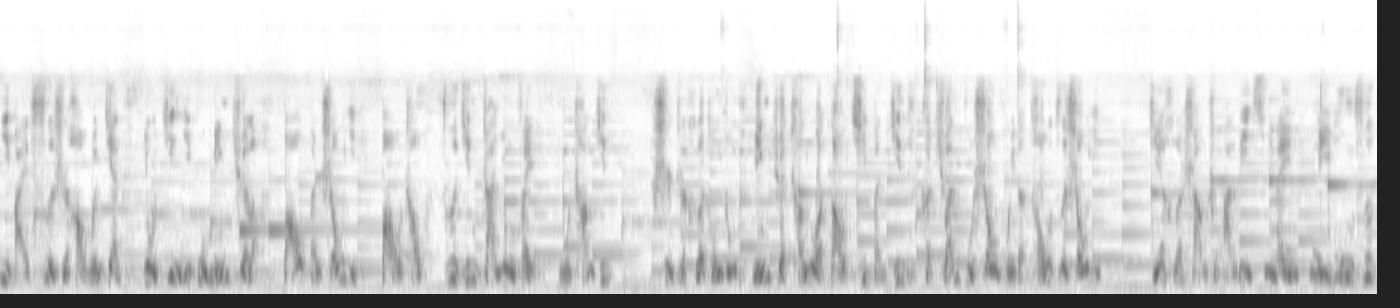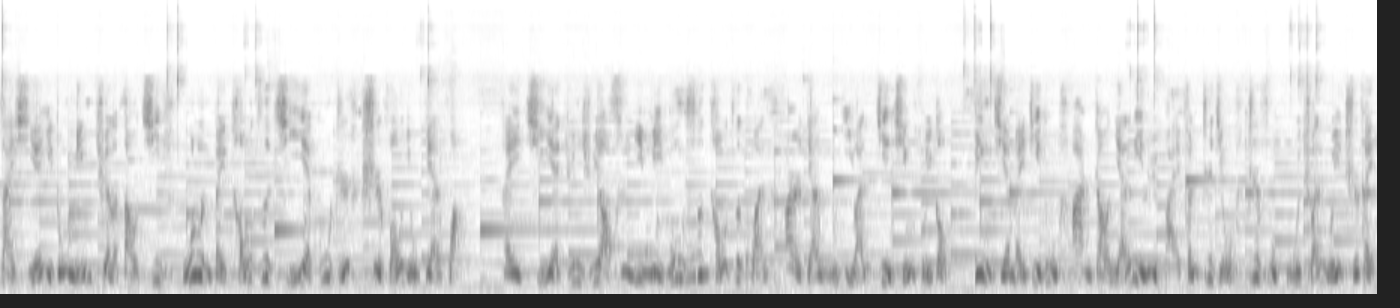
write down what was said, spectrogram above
一百四十号文件又进一步明确了保本收益、报酬、资金占用费、补偿金。是指合同中明确承诺到期本金可全部收回的投资收益。结合上述案例，A、B 公司在协议中明确了到期，无论被投资企业估值是否有变化，A 企业均需要以 B 公司投资款二点五亿元进行回购，并且每季度按照年利率百分之九支付股权维持费，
